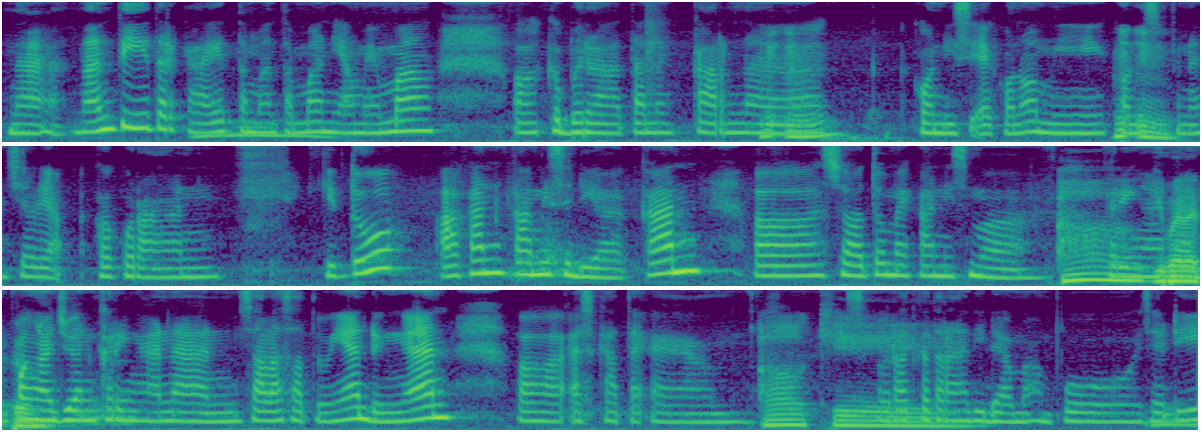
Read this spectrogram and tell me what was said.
Nah, nanti terkait teman-teman yang memang eh, keberatan karena Mm-mm. Kondisi ekonomi, kondisi Mm-mm. finansial yang kekurangan gitu akan kami sediakan eh, suatu mekanisme Oh, keringanan pengajuan keringanan salah satunya dengan eh, SKTM Oke. surat keterangan tidak mampu jadi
